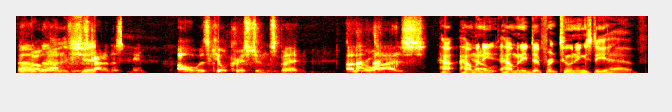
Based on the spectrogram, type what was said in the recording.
Well, And, uh, attitudes is shit. kind of the same. Always kill Christians, but otherwise, How how Yeah. many how many different tunings do you have?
